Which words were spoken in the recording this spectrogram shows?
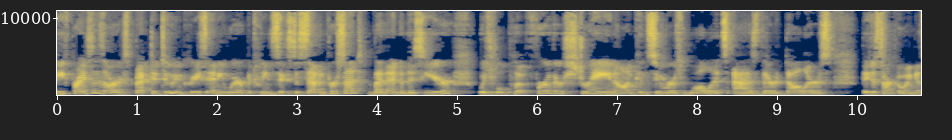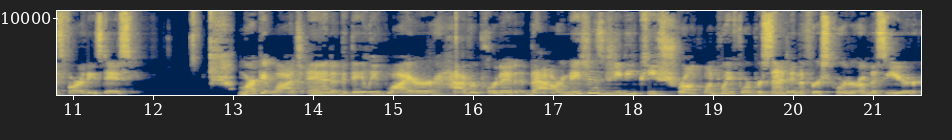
Beef prices are expected to increase anywhere between 6 to 7% by the end of this year, which will put further strain on consumers' wallets as their dollars, they just aren't going as far these days. Market Watch and the Daily Wire have reported that our nation's GDP shrunk 1.4% in the first quarter of this year.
